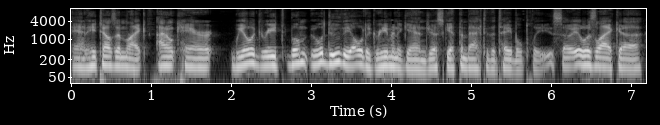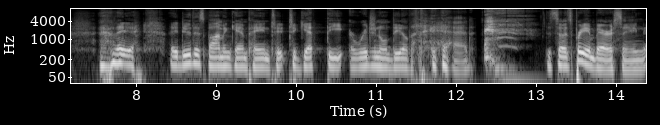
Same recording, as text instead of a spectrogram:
and he tells him like, I don't care. We'll agree. we'll we'll do the old agreement again. Just get them back to the table, please. So it was like uh, they they do this bombing campaign to to get the original deal that they had. so it's pretty embarrassing.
